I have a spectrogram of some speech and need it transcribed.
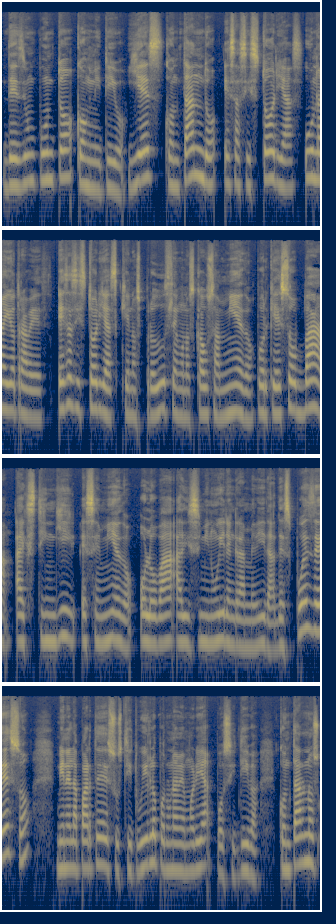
desde un punto cognitivo y es contando esas historias una y otra vez, esas historias que nos producen o nos causan miedo, porque eso va a extinguir ese miedo o lo va a disminuir en gran medida. Después de eso viene la parte de sustituirlo por una memoria positiva, contarnos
